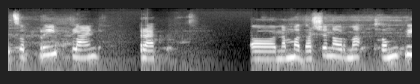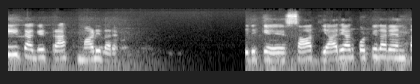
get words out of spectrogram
it's a pre planned track ನಮ್ಮ ದರ್ಶನ್ ಅವ್ರನ್ನ ಕಂಪ್ಲೀಟ್ ಆಗಿ ಟ್ರ್ಯಾಕ್ ಮಾಡಿದ್ದಾರೆ. ಇದಕ್ಕೆ ಸಾಥ್ ಯಾರ್ಯಾರು ಕೊಟ್ಟಿದ್ದಾರೆ ಅಂತ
